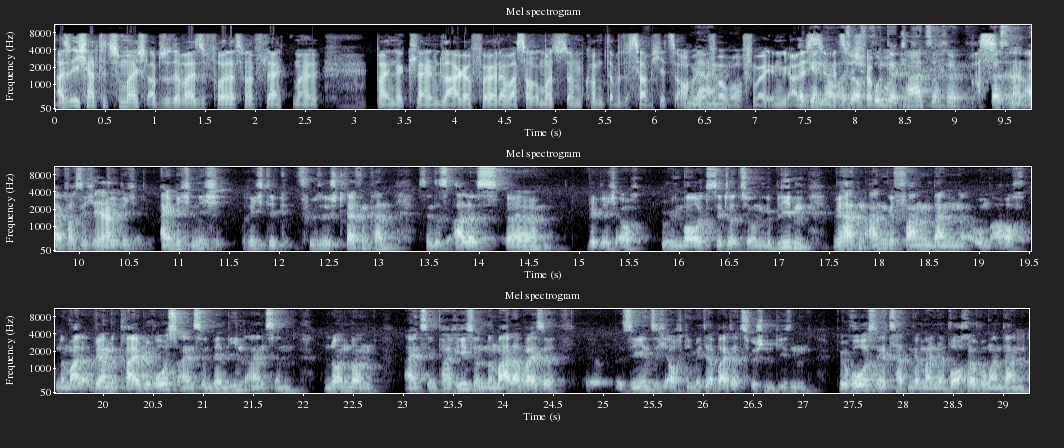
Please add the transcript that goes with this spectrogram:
Also ich hatte zum Beispiel absurderweise vor, dass man vielleicht mal bei einer kleinen Lagerfeuer oder was auch immer zusammenkommt, aber das habe ich jetzt auch wieder verworfen, weil irgendwie alles ja, genau. Also aufgrund verboten. der Tatsache, was, dass man äh, einfach sich ja. wirklich eigentlich nicht richtig physisch treffen kann, sind es alles äh, wirklich auch Remote-Situationen geblieben. Wir hatten angefangen dann, um auch normal, wir haben drei Büros, eins in Berlin, eins in London, eins in Paris und normalerweise äh, sehen sich auch die Mitarbeiter zwischen diesen Büros. Und jetzt hatten wir mal eine Woche, wo man dann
